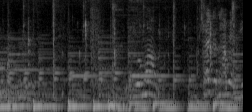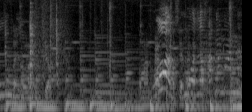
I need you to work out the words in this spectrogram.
น้ำมันนี่เยอะมาก ใช้กระทะแบบนี้ใส่ประมาณเกือบประมาณโอ้80%หมแล้วดนะแล้วครับน้ำมันอะ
